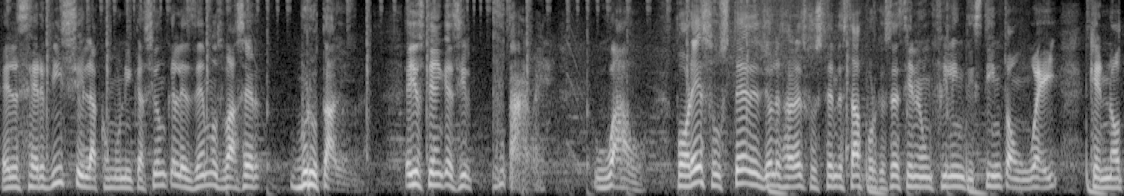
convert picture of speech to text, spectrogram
el servicio y la comunicación que les demos va a ser brutal. Ellos tienen que decir, puta, wow. Por eso ustedes, yo les agradezco que estén de staff porque ustedes tienen un feeling distinto a un güey que, no,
